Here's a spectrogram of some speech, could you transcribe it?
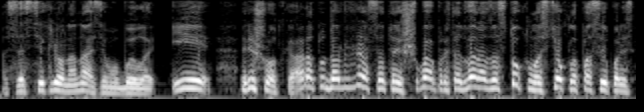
застеклено на зиму было, и решетка. Она туда раз этой шваброй-то два раза стукнула, стекла посыпались,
